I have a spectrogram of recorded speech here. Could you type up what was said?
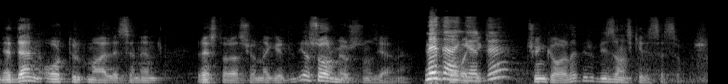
neden Ortürk Mahallesi'nin restorasyonuna girdi diye sormuyorsunuz yani. Neden Babacık. girdi? Çünkü orada bir Bizans kilisesi var.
